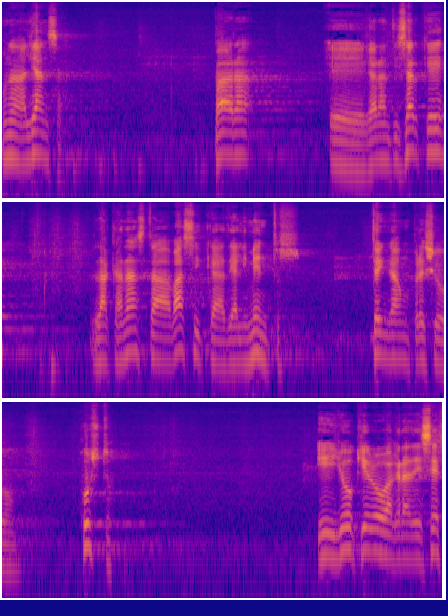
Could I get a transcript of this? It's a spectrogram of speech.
una alianza para eh, garantizar que la canasta básica de alimentos tenga un precio justo. Y yo quiero agradecer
